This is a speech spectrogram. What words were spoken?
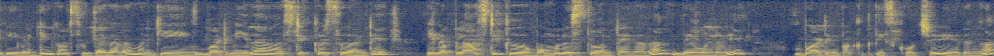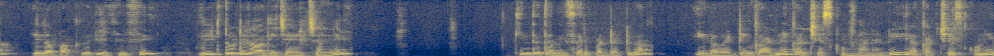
ఇవి వెడ్డింగ్ కార్డ్స్ ఉంటాయి కదా మనకి వాటి మీద స్టిక్కర్స్ అంటే ఇలా ప్లాస్టిక్ బొమ్మలు వస్తూ ఉంటాయి కదా దేవుళ్ళవి వాటిని పక్కకు తీసుకోవచ్చు ఈ విధంగా. ఇలా పక్కకు తీసేసి వీటితోటి రాగి చేయొచ్చండి. కింద దానికి సరిపడ్డట్టుగా ఇలా వెడ్డింగ్ కార్డ్ని కట్ చేసుకుంటున్నానండి. ఇలా కట్ చేసుకొని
